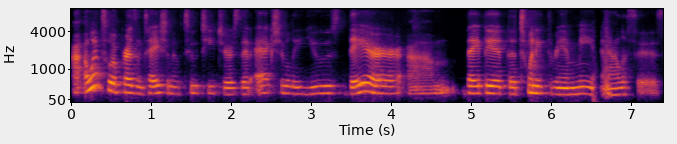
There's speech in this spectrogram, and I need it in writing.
I I went to a presentation of two teachers that actually used their, um, they did the 23andMe analysis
